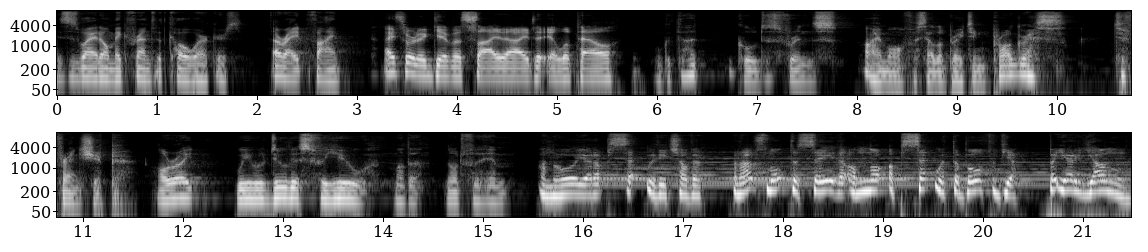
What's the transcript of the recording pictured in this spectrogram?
This is why I don't make friends with coworkers. All right, fine. I sort of give a side eye to Illapel. Look at that. Called us friends. I'm all for celebrating progress to friendship. All right, we will do this for you, Mother, not for him. I know you're upset with each other, and that's not to say that I'm not upset with the both of you. But you're young.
